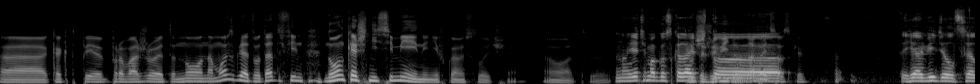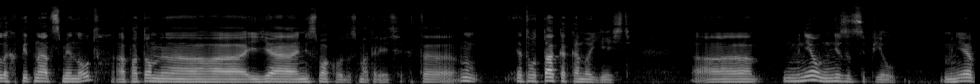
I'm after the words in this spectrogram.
э, как-то провожу это. Но, на мой взгляд, вот этот фильм, но он, конечно, не семейный ни в коем случае. Вот. Ну, я тебе могу сказать, ну, ты что... Же видел, да, бойцовский? Я видел целых 15 минут, а потом э, я не смог его досмотреть. Это, ну, это вот так, как оно есть. Э, мне он не зацепил. Мне,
